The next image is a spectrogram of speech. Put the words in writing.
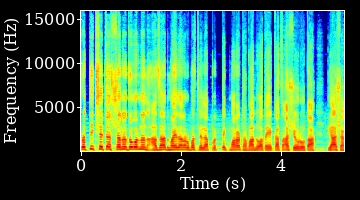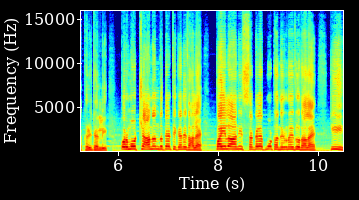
प्रतीक्षेच्या क्षणाचं वर्णन आझाद मैदानावर बसलेला प्रत्येक मराठा बांधव आता एकाच आशेवर होता. ती आशा खरी ठरली. परमोच्च आनंद त्या ठिकाणी झाला आहे पहिला आणि सगळ्यात मोठा निर्णय जो झाला आहे की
